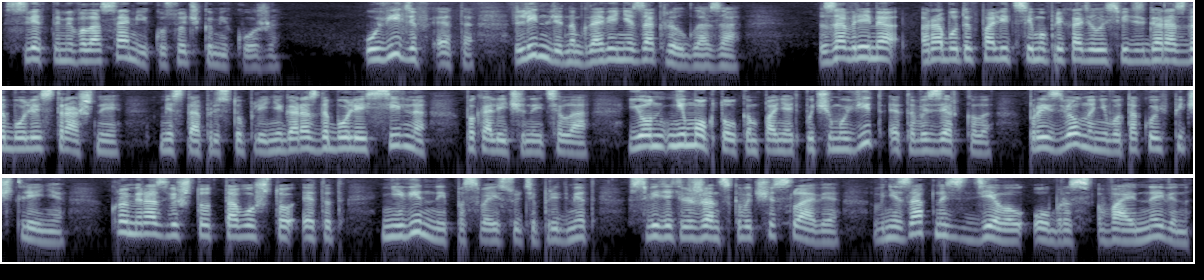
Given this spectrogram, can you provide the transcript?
светлыми волосами и кусочками кожи. Увидев это, Линли на мгновение закрыл глаза — за время работы в полиции ему приходилось видеть гораздо более страшные места преступлений, гораздо более сильно покалеченные тела, и он не мог толком понять, почему вид этого зеркала произвел на него такое впечатление, кроме разве что того, что этот невинный по своей сути предмет, свидетель женского тщеславия, внезапно сделал образ Вайневин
